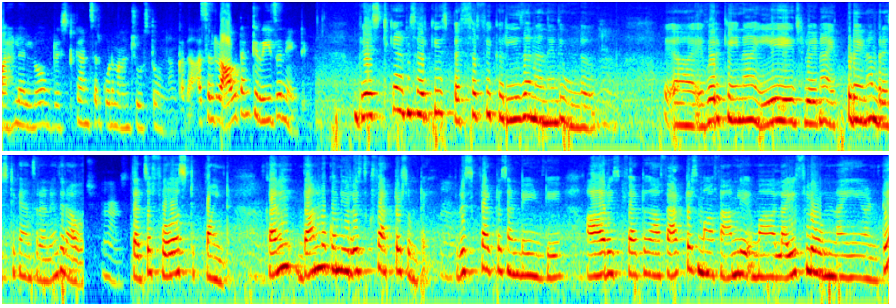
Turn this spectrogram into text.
మహిళల్లో బ్రెస్ట్ క్యాన్సర్ కూడా మనం చూస్తూ ఉన్నాం కదా. అసలు రావడానికి రీజన్ ఏంటి? బ్రెస్ట్ క్యాన్సర్కి స్పెసిఫిక్ రీజన్ అనేది ఉండదు. ఆ, ఎవరికైనా ఏ ఏజ్లో అయినా ఎప్పుడైనా బ్రెస్ట్ క్యాన్సర్ అనేది రావచ్చు. దట్స్ అ ఫస్ట్ పాయింట్ కానీ దానిలో కొన్ని రిస్క్ ఫ్యాక్టర్స్ ఉంటాయి. రిస్క్ ఫ్యాక్టర్స్ అంటే ఏంటి? ఆ రిస్క్ ఫ్యాక్టర్స్ ఆ ఫ్యాక్టర్స్ మా ఫ్యామిలీ మా లైఫ్లో ఉన్నాయి అంటే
